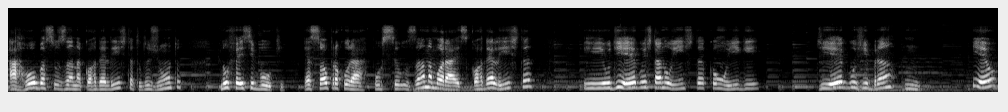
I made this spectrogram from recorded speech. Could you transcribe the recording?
arroba Suzana Cordelista, tudo junto. No Facebook é só procurar por Suzana Moraes Cordelista. E o Diego está no Insta com o IG Diego Gibran 1. E eu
